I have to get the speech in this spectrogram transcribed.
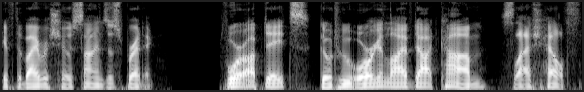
if the virus shows signs of spreading. For updates, go to OregonLive.com/health.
